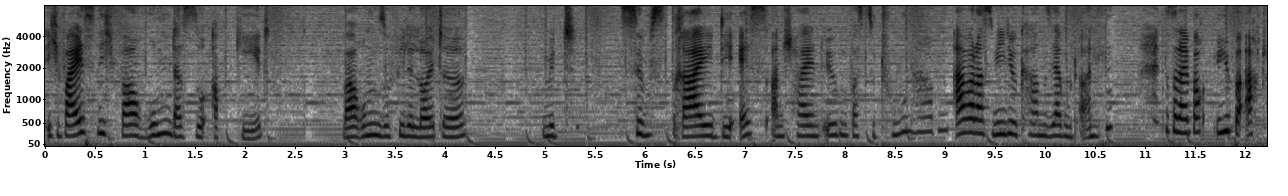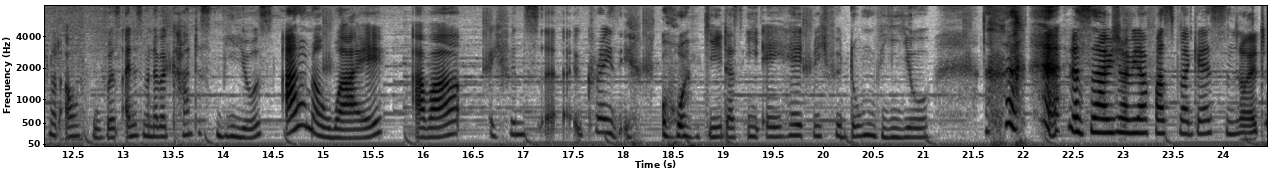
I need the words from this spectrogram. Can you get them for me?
ich weiß nicht, warum das so abgeht warum so viele Leute mit Sims 3 DS anscheinend irgendwas zu tun haben. Aber das Video kam sehr gut an. Das hat einfach über 800 Aufrufe. Das ist eines meiner bekanntesten Videos. I don't know why, aber ich finde es äh, crazy. OMG, das EA hält mich für dumm Video. das habe ich schon wieder fast vergessen, Leute.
